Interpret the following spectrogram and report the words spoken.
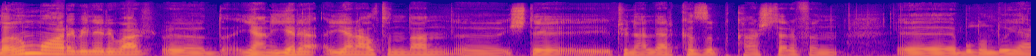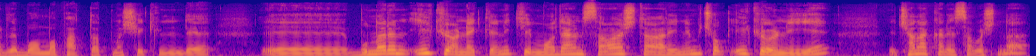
lağım muharebeleri var. Ee, Yani yer, yer altından e, işte e, tüneller kazıp karşı tarafın e, bulunduğu yerde bomba patlatma şeklinde. Bunların ilk örneklerini ki modern savaş tarihinin birçok ilk örneği Çanakkale Savaşı'nda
